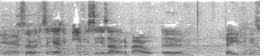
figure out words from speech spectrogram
Yeah. So so yeah, if, if you see us out and about, um, Dave with his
